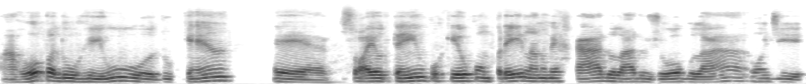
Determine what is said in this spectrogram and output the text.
a roupa do Ryu, do Ken, é, só eu tenho porque eu comprei lá no mercado, lá do jogo, lá onde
